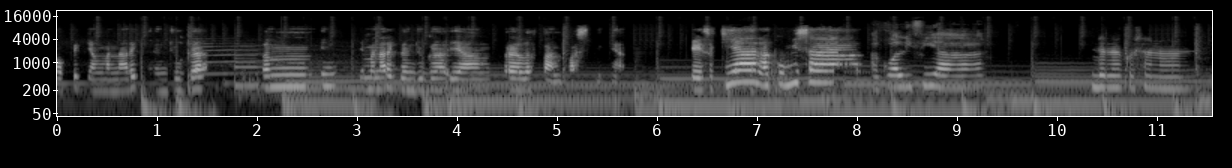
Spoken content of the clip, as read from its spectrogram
topik yang menarik dan juga um, in, yang menarik dan juga yang relevan pastinya. Oke, sekian. Aku Misa. Aku Olivia. Dan aku Sanon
